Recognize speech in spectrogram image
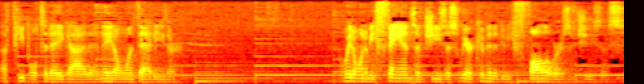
of people today, God, and they don't want that either. We don't want to be fans of Jesus. We are committed to be followers of Jesus.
